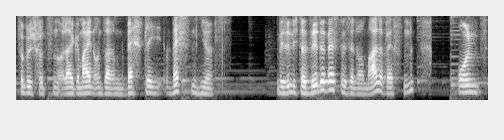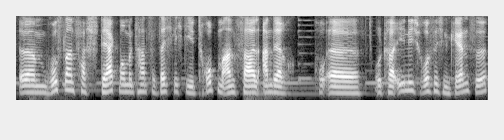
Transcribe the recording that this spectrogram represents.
zu beschützen oder allgemein unseren Westli Westen hier. Wir sind nicht der wilde Westen, wir sind der normale Westen. Und ähm, Russland verstärkt momentan tatsächlich die Truppenanzahl an der äh, ukrainisch-russischen Grenze.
